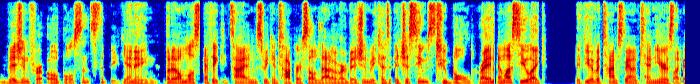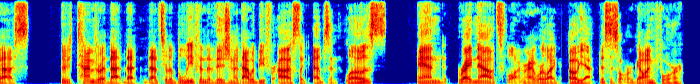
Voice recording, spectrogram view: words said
vision for Opal since the beginning, but it almost, I think at times we can talk ourselves out of our vision because it just seems too bold, right? Unless you like, if you have a time span of 10 years like us, there's times where that, that, that sort of belief in the vision, or that would be for us like ebbs and flows. And right now it's flowing, right? We're like, oh yeah, this is what we're going for.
